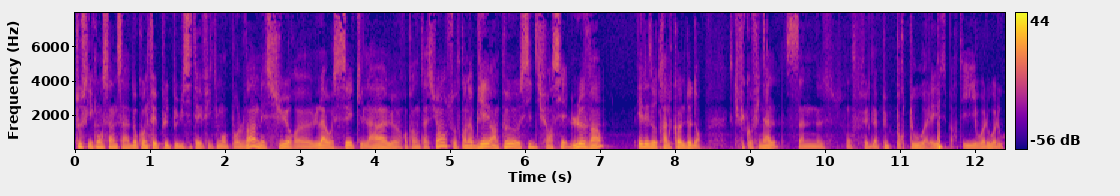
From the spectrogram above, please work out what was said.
tout ce qui concerne ça. Donc, on ne fait plus de publicité, effectivement, pour le vin, mais sur euh, l'AOC qu'il a, la représentation, sauf qu'on a oublié un peu aussi de différencier le vin et les autres alcools dedans. Qui fait qu'au final, ça on fait de la pub pour tout. Allez, c'est parti, walou walou.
